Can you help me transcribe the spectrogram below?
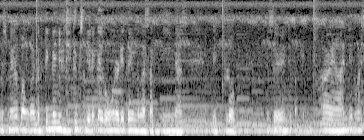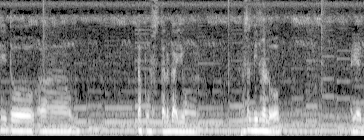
mas meron pang ano tignan nyo dito gusto nilagay ko muna dito yung mga sardinas biglog kasi hindi pa ay ah, hindi pa kasi ito um, tapos talaga yung nasa dito sa loob. Ayan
